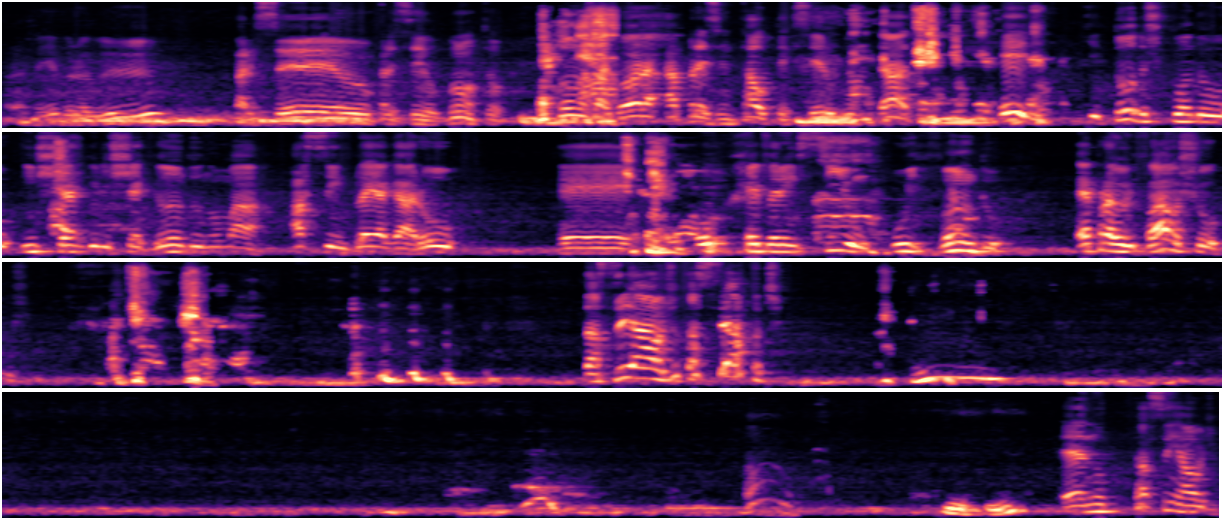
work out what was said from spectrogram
Para ver, para ver. Apareceu, apareceu. Pronto. Vamos agora apresentar o terceiro convidado. Ele, que todos, quando enxergam ele chegando numa Assembleia Garou, é, reverenciam uivando. É para uivar, os chocos? Tá sem áudio, tá sem áudio. Uhum. É, não, tá sem áudio.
